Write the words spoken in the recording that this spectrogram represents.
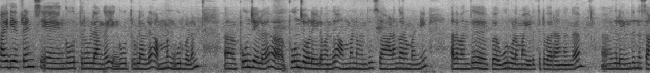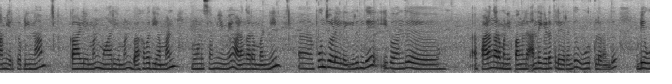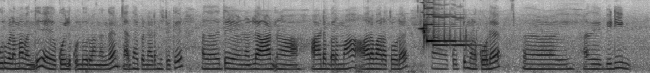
Hi dear friends எங்கள் ஊர் திருவிழாங்க. எங்கள் ஊர் திருவிழாவில் அம்மன் ஊர்வலம். பூஞ்சையில் பூஞ்சோலையில் வந்து அம்மனை வந்து ச அலங்காரம் பண்ணி அதை வந்து இப்போ ஊர்வலமாக எடுத்துகிட்டு வராங்கங்க. இதில் எந்தெந்த சாமி இருக்குது அப்படின்னா காளியம்மன் மாரியம்மன் பகவதி அம்மன் மூணு சாமியுமே அலங்காரம் பண்ணி பூஞ்சோலையில் இருந்து இப்போ வந்து அலங்காரம் பண்ணியிருப்பாங்கள்ல அந்த இடத்துல இருந்து ஊருக்குள்ளே வந்து அப்படியே ஊர்வலமாக வந்து கோயிலுக்கு கொண்டு வருவாங்க அங்கே. அதுதான் இப்போ நடந்துகிட்ருக்கு அதாவது நல்ல ஆ ஆடம்பரமாக ஆரவாரத்தோட கொட்டு முழக்கோட அது வெடி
